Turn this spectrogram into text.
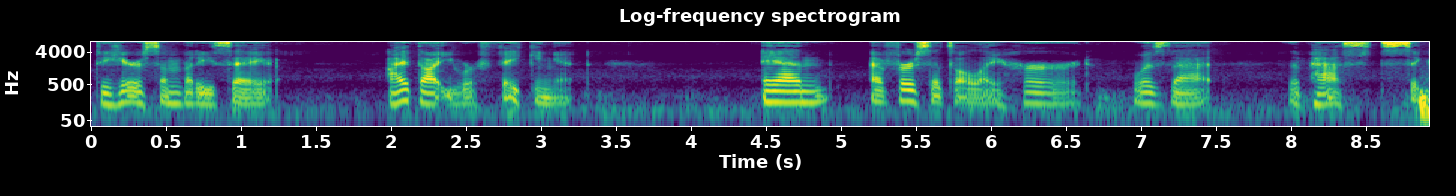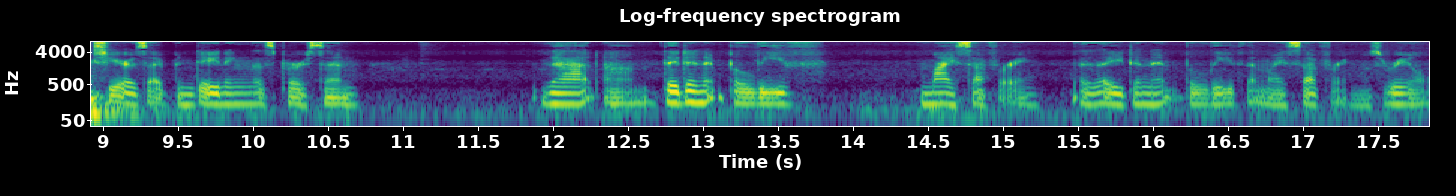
to hear somebody say I thought you were faking it. And at first that's all I heard was that the past 6 years I've been dating this person that um, they didn't believe my suffering, that they didn't believe that my suffering was real,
